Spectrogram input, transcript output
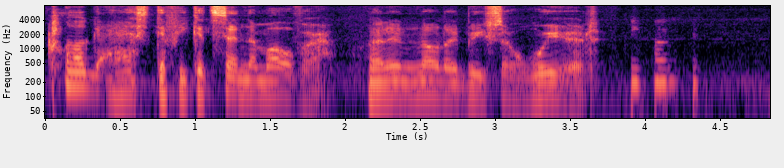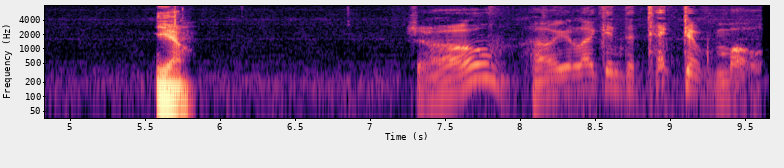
Clug asked if he could send them over. I didn't know they'd be so weird. Yeah. So, how are you liking detective mode?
